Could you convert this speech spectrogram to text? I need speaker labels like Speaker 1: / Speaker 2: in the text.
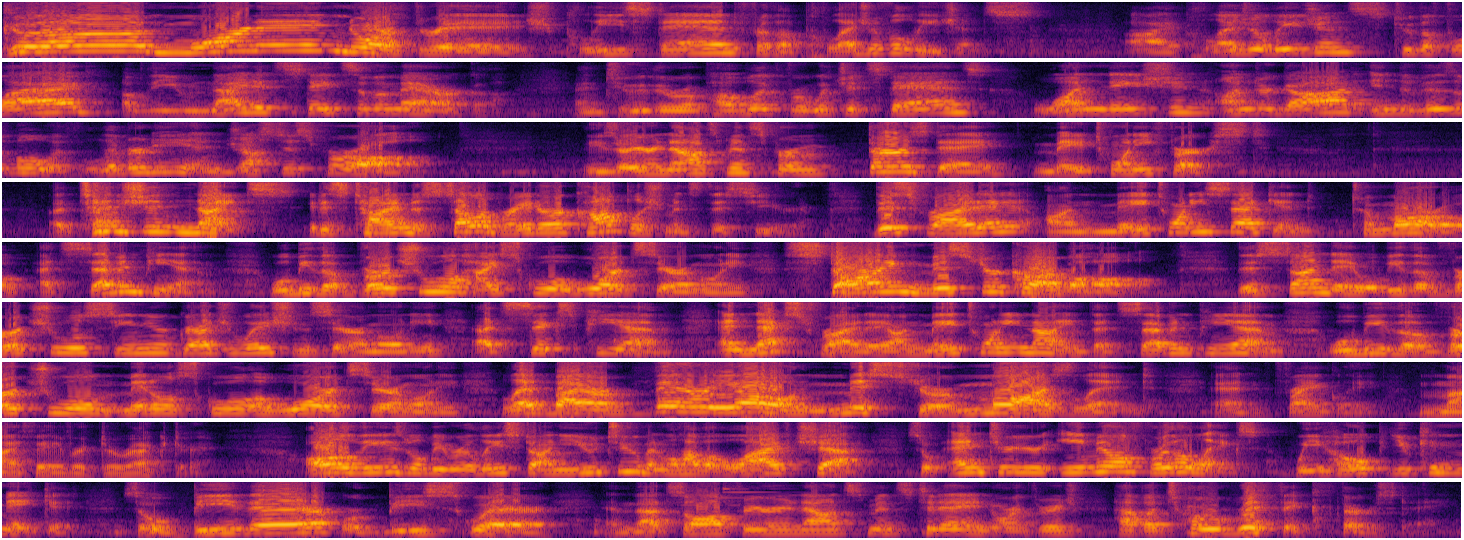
Speaker 1: Good morning, Northridge. Please stand for the Pledge of Allegiance. I pledge allegiance to the flag of the United States of America and to the republic for which it stands, one nation, under God, indivisible, with liberty and justice for all. These are your announcements from Thursday, May 21st. Attention Knights! It is time to celebrate our accomplishments this year. This Friday, on May 22nd, tomorrow at 7 p.m., will be the virtual high school awards ceremony starring Mr. Carbajal. This Sunday will be the virtual senior graduation ceremony at 6 p.m. And next Friday, on May 29th at 7 p.m., will be the virtual middle school award ceremony led by our very own Mr. Marsland. And frankly, my favorite director. All of these will be released on YouTube and we'll have a live chat. So enter your email for the links. We hope you can make it. So be there or be square. And that's all for your announcements today, Northridge. Have a terrific Thursday.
